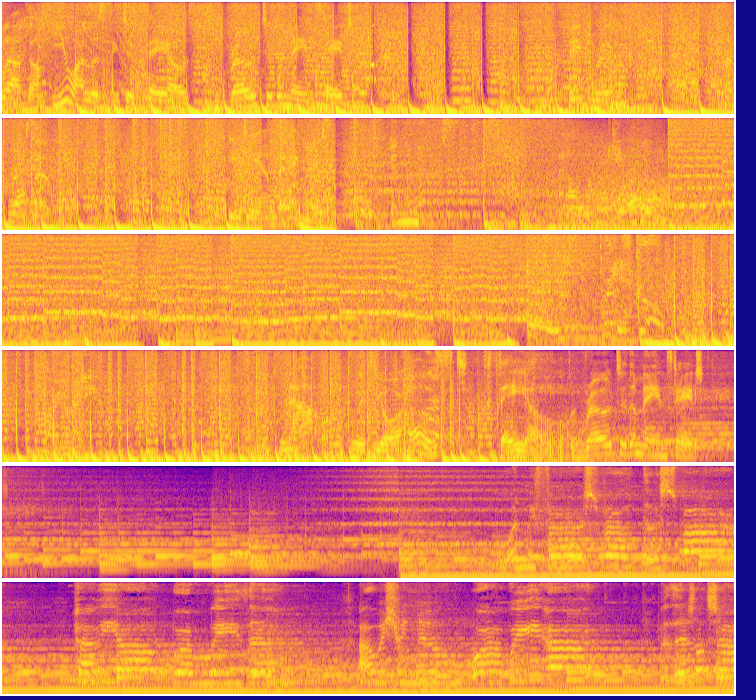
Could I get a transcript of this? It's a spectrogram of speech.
Welcome. You are listening to Theo's Road to the Main Stage. Big Room. Progressive. EDM Bangers. Your host, Theo. Road to the main stage. When we first felt the spark, how young were we then? I wish we knew what we had, but there's no time.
